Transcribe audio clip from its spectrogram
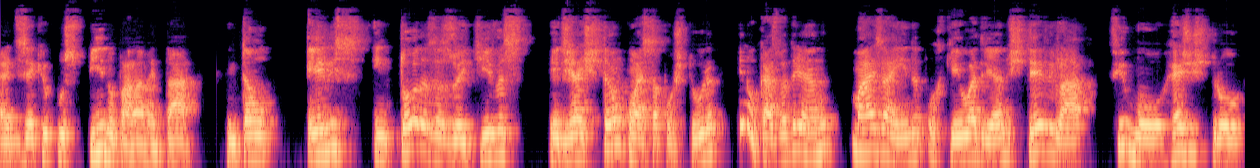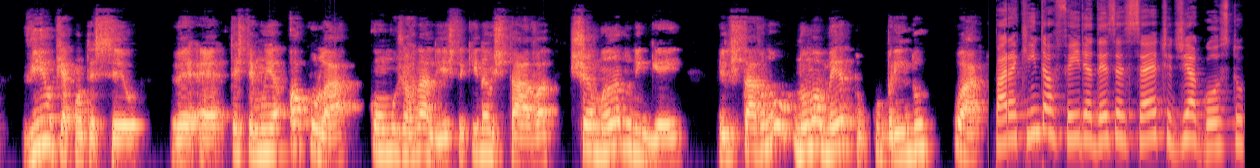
é dizer que eu cuspi no parlamentar. Então, eles, em todas as oitivas, eles já estão com essa postura, e no caso do Adriano, mais ainda porque o Adriano esteve lá, filmou, registrou, viu o que aconteceu, é, é, testemunha ocular como jornalista que não estava chamando ninguém, ele estava no, no momento cobrindo o ato. Para quinta-feira, 17 de agosto,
